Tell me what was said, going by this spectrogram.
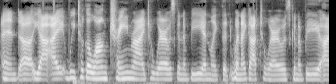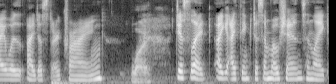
and uh, yeah, I we took a long train ride to where I was gonna be, and like that when I got to where I was gonna be, I was I just started crying, Why? Just like I I think just emotions and like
